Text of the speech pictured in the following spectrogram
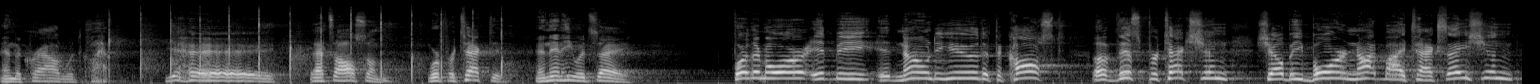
and the crowd would clap. Yay! That's awesome. We're protected. And then he would say, Furthermore, it be it known to you that the cost of this protection shall be borne not by taxation.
